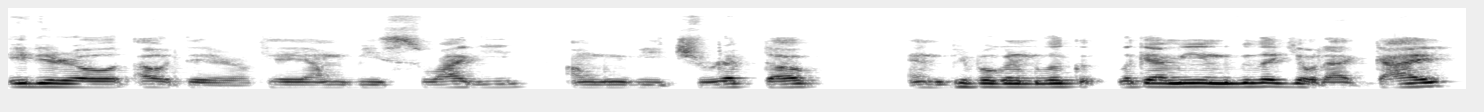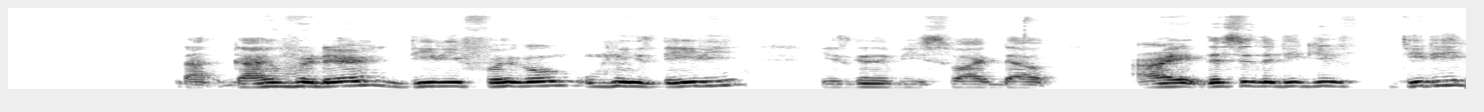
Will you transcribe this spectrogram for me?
80 year old out there. Okay, I'm gonna be swaggy. I'm gonna be dripped up, and people are gonna look look at me and be like, "Yo, that guy, that guy over there, Didi Fuego, when he's 80, he's gonna be swagged out." All right, this is the Didi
